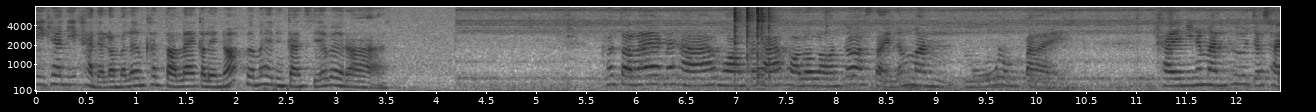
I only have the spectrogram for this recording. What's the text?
มีแค่นี้ค่ะ เดี๋ยวเรามาเริ่มขั้นตอนแรกกันเลยเนาะเพื่อไม่ให้เป็นการเสียเวลา ขั้นตอนแรกนะคะ วอร์มกระทะพอร้อนๆก็ใส่น้ำมันหมูลงไป ใครมีน้ำมันพืชจะใช้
